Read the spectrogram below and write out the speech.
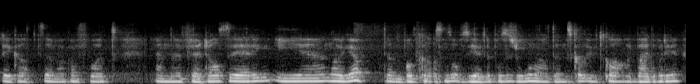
slik at man kan få et en flertallsregjering i eh, Norge. Denne podkastens offisielle posisjon er at den skal utgå av Arbeiderpartiet,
